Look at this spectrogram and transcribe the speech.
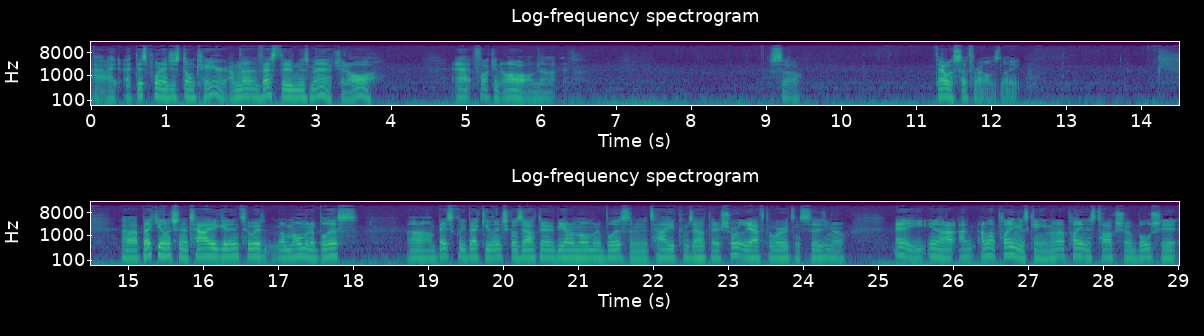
I, at this point, I just don't care. I'm not invested in this match at all. At fucking all, I'm not. So, that was Seth Rollins' night. Uh, Becky Lynch and Natalya get into it, a moment of bliss. Um, basically, Becky Lynch goes out there to be on a moment of bliss, and Natalya comes out there shortly afterwards and says, you know, hey, you know, I, I'm not playing this game. I'm not playing this talk show bullshit.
